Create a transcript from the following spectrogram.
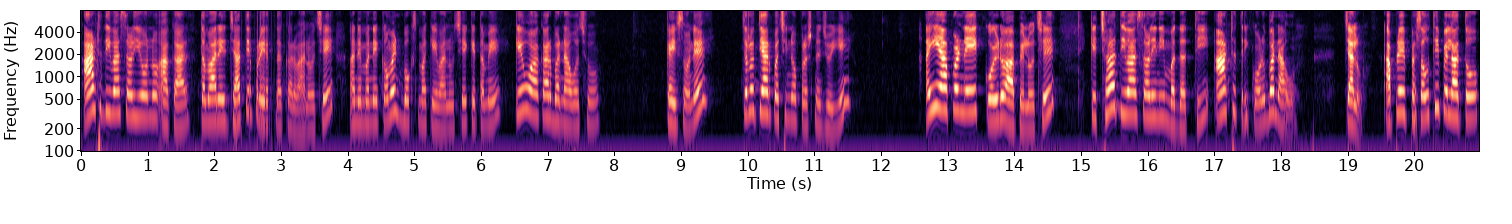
આઠ દિવાસળીઓનો આકાર તમારે જાતે પ્રયત્ન કરવાનો છે અને મને કમેન્ટ બોક્સમાં કહેવાનું છે કે તમે કેવો આકાર બનાવો છો. કહીશો ને? ચલો ત્યાર પછીનો પ્રશ્ન જોઈએ. અહીં આપણને એક કોયડો આપેલો છે કે છ દિવાસળીની મદદથી આઠ ત્રિકોણ બનાવો. ચાલો, આપણે સૌથી પહેલાં તો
